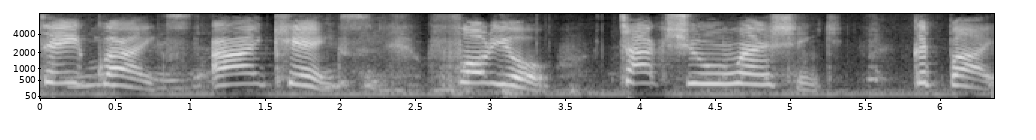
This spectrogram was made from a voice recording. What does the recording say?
Take likes. I kings. For you. Tax you ranching. Goodbye.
